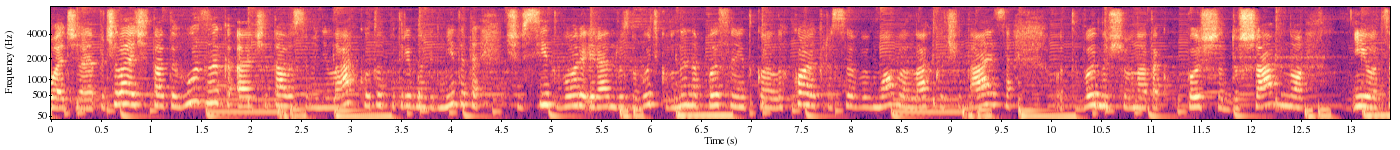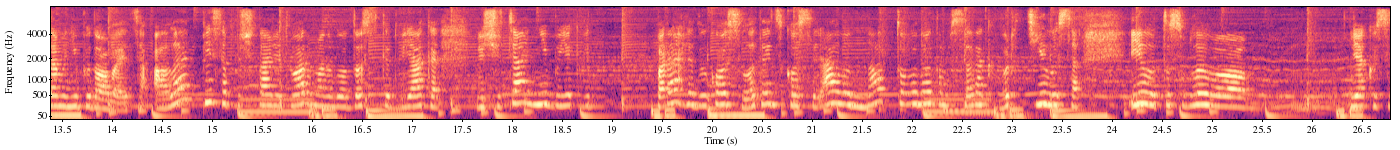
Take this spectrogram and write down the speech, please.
Отже, почала я читати гудзик, е, читалося мені легко. Тут потрібно відмітити, що всі твори Ірен Роздобудько вони написані такою легкою, красивою мовою, легко читається. От видно, що вона так пише душевно. І оце мені подобається. Але після прочитання твору в мене було досить двояке відчуття, ніби як від перегляду якогось латинського серіалу, надто воно там все так вертілося. І от особливо якось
